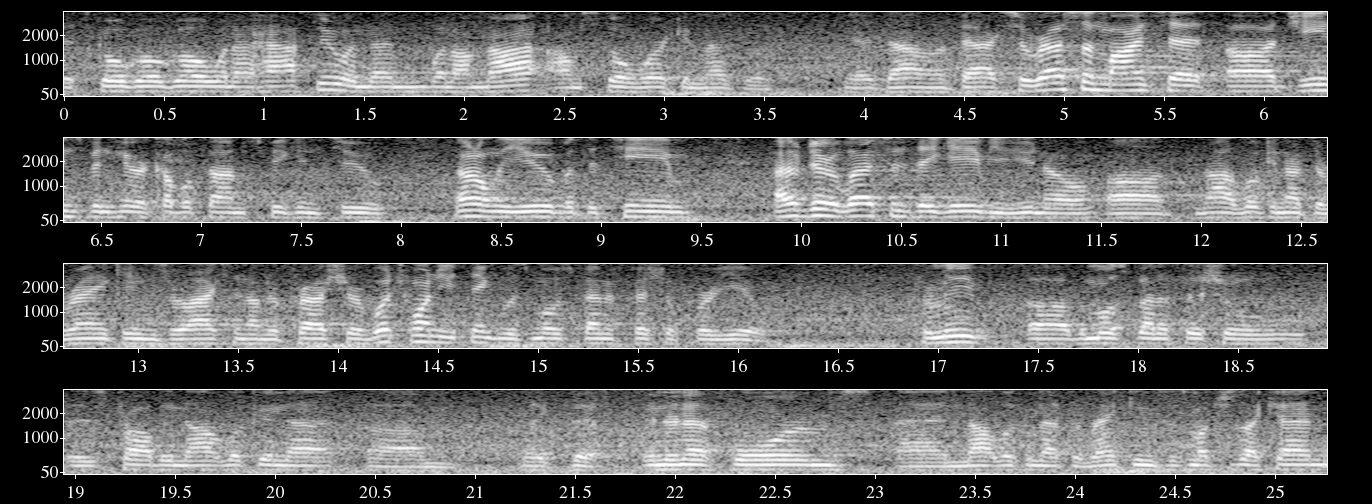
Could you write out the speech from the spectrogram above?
it's go, go, go when I have to, and then when I'm not, I'm still working mentally. Yeah, down it back. So wrestling mindset. Uh, Gene's been here a couple times speaking to not only you but the team. Their lessons they gave you, you know, uh, not looking at the rankings, relaxing under pressure. Which one do you think was most beneficial for you? For me, uh, the most beneficial is probably not looking at um, like the internet forums and not looking at the rankings as much as I can.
